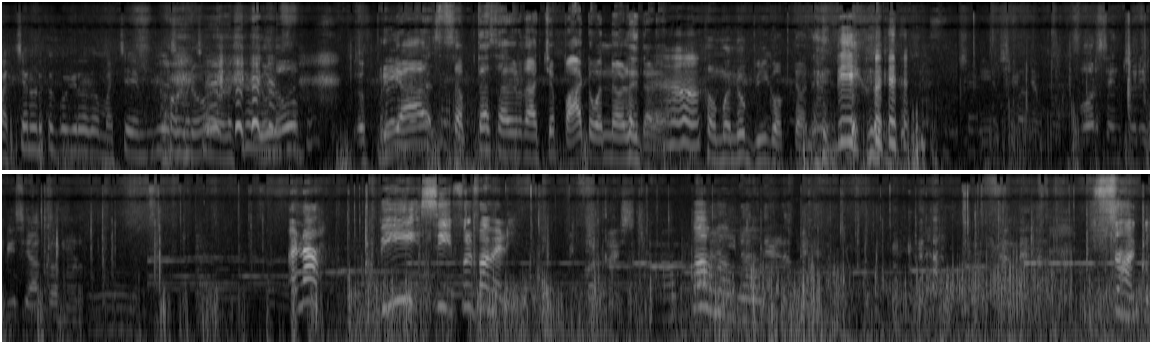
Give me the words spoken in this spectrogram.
ಮಚ್ಚೆ ನೋಡ್ಕಕ್ ಹೋಗಿರೋದು ಮಚ್ಚೆ ಎಂ ಬಿ ಇವಳು ಪ್ರಿಯಾ ಸಪ್ತ ಸಾವಿರದ ಆಚೆ ಪಾರ್ಟ್ ಒನ್ ಅವಳಿದ್ದಾಳೆ ಅಮ್ಮನು ಮನು ಬೀಗ್ ಹೋಗ್ತಾವನೆ. Four four century B C ಹಾಕೋರ್ ನೋಡು. ಅಣ್ಣ ಬಿ ಸಿ ಫುಲ್ ಫಾರ್ಮ್ ಹೇಳಿ. ಬಿಫೋರ್ ಕ್ರೈಸ್ಟ್ ಸಾಕು.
